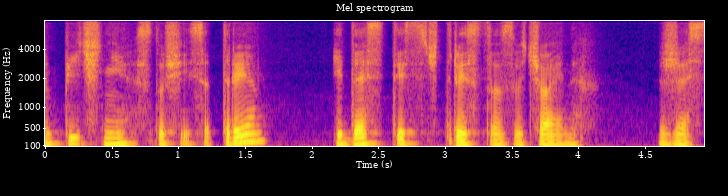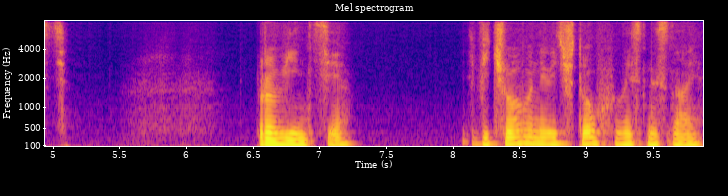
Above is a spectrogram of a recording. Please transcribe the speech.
епічні 163 і 10300 звичайних. Жесть. Провінція. Від чого вони відштовхувались, не знаю.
